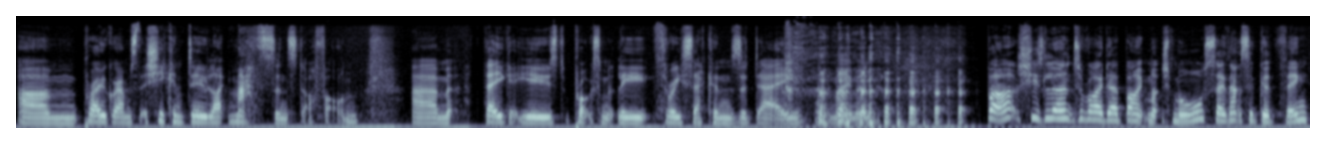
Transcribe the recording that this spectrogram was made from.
um, programs that she can do like maths and stuff on. Um, they get used approximately three seconds a day at the moment. but she's learnt to ride her bike much more, so that's a good thing.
